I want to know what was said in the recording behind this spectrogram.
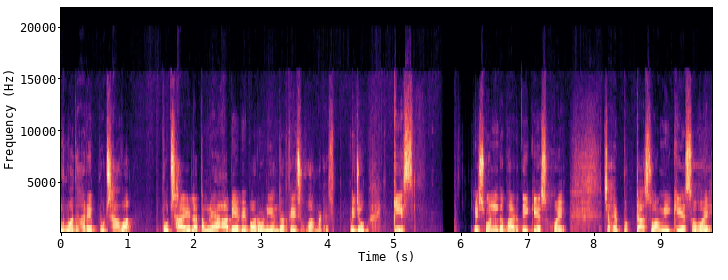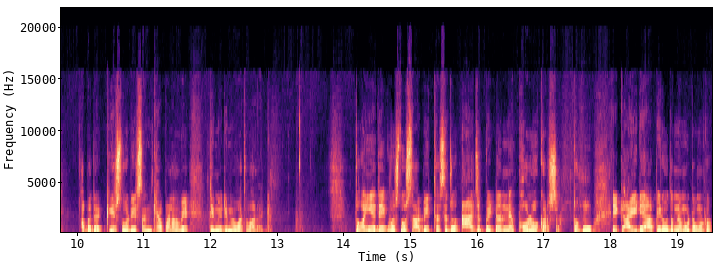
વધારે પૂછાવા, પૂછાયેલા તમને આ બે પેપરોની અંદરથી જોવા મળે છે. બીજું, કેસ. વિશ્વાનંદ ભારતી કેસ હોય, ચાહે પુટ્ટા સ્વામી કેસ હોય, આ બધા કેસોની સંખ્યા પણ હવે ધીમે ધીમે વધવા લાગી. તો અહીંયાથી એક વસ્તુ સાબિત થશે જો આ જ પેટર્નને ફોલો કરશે. તો હું એક આઈડિયા આપી દઉં તમને મોટો મોટો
